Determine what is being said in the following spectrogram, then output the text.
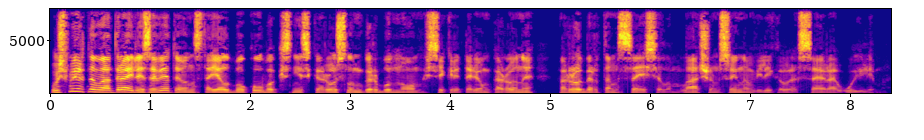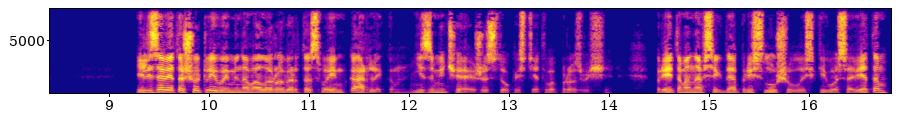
У смертного одра Елизаветы он стоял бок о бок с низкорослым горбуном, секретарем короны Робертом Сесилом, младшим сыном великого сэра Уильяма. Елизавета шутливо именовала Роберта своим карликом, не замечая жестокости этого прозвища. При этом она всегда прислушивалась к его советам,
